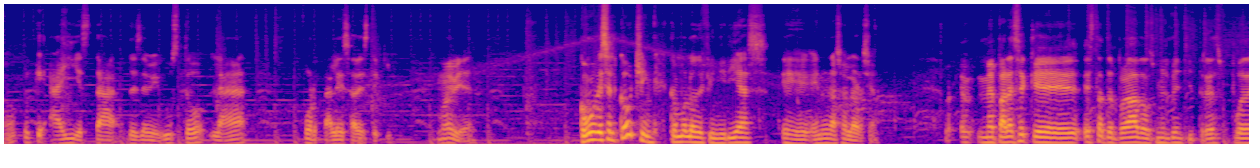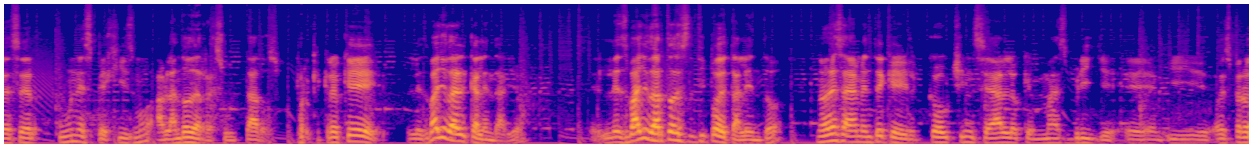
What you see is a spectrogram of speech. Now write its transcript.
¿no? Creo que ahí está, desde mi gusto, la fortaleza de este equipo. Muy bien. ¿Cómo ves el coaching? ¿Cómo lo definirías eh, en una sola oración? Me parece que esta temporada 2023 puede ser un espejismo hablando de resultados, porque creo que les va a ayudar el calendario, les va a ayudar todo este tipo de talento. No necesariamente que el coaching sea lo que más brille, eh, y espero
